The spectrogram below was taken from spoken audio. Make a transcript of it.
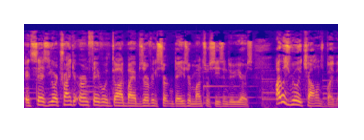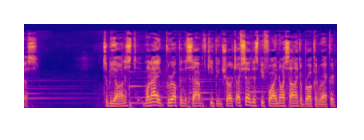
It says you are trying to earn favor with God by observing certain days or months or seasons or years. I was really challenged by this. To be honest, when I grew up in the Sabbath keeping church, I've said this before, I know I sound like a broken record,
